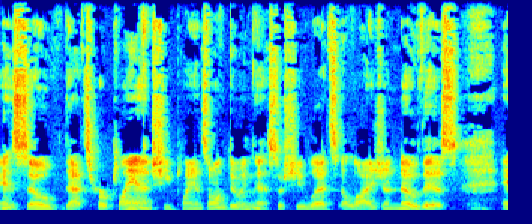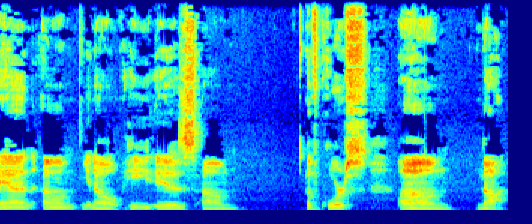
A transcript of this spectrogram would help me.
and so that's her plan she plans on doing this so she lets elijah know this and um, you know he is um, of course um, not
